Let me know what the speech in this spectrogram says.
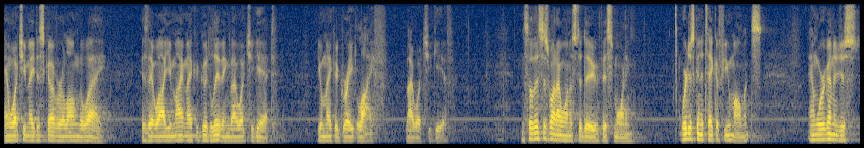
And what you may discover along the way is that while you might make a good living by what you get, you'll make a great life by what you give. And so, this is what I want us to do this morning. We're just going to take a few moments and we're going to just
